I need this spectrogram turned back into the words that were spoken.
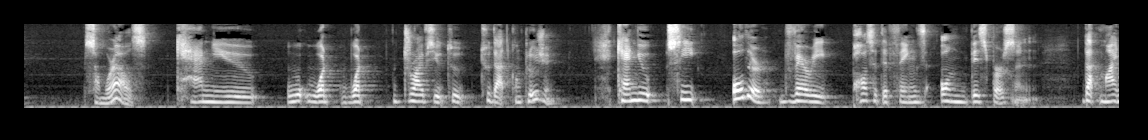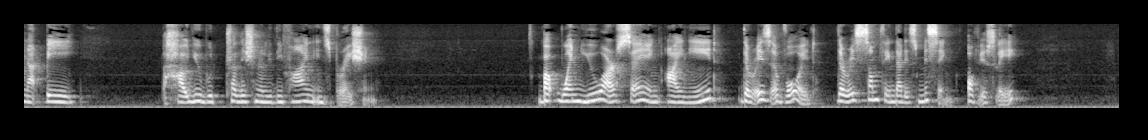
somewhere else? Can you what what drives you to to that conclusion? Can you see other very positive things on this person that might not be how you would traditionally define inspiration. But when you are saying, I need, there is a void. There is something that is missing, obviously.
